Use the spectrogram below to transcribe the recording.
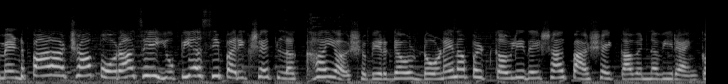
मेंढपाळाच्या पोराचे युपीएससी परीक्षेत लख यश. बिरदेव डोणेनं पटकवली देशात पाचशे एक्कावन्नवी रँक.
